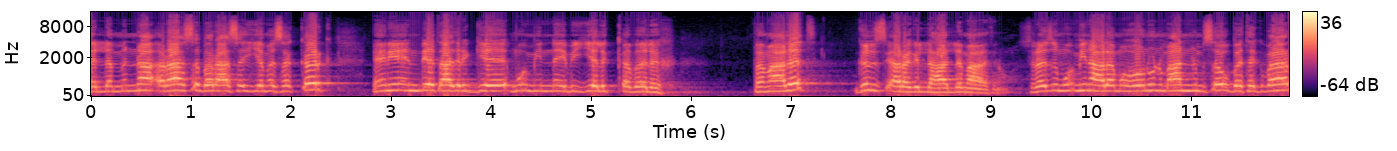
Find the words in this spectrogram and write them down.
የለምና ራስ በራስህ እየመሰከርክ እኔ እንዴት አድርጌ ሙእሚን ነኝ ብዬ ልቀበልህ በማለት ግልጽ ያደረግልሃል ማለት ነው። ስለዚህ ሙእሚን አለመሆኑን ማንም ሰው በተግባር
